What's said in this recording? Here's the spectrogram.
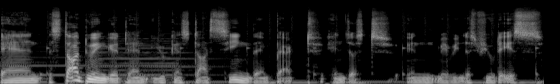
And start doing it and you can start seeing the impact in just in maybe in just few days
